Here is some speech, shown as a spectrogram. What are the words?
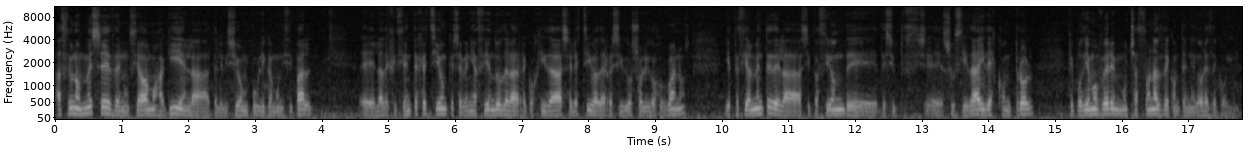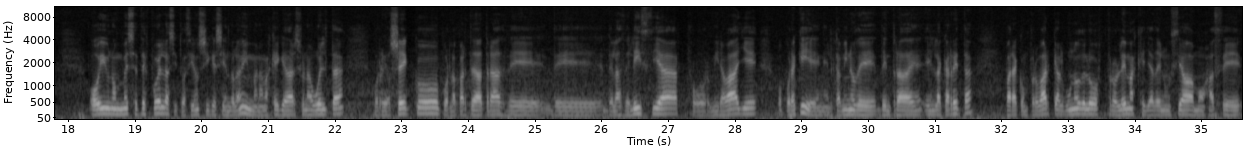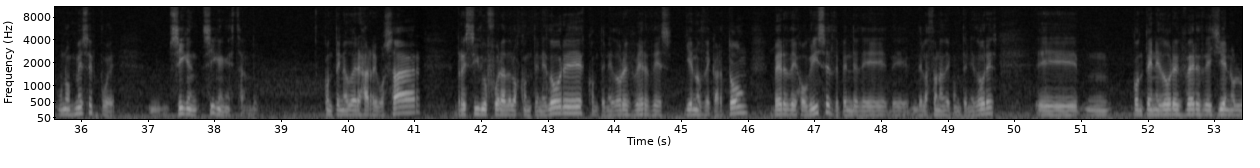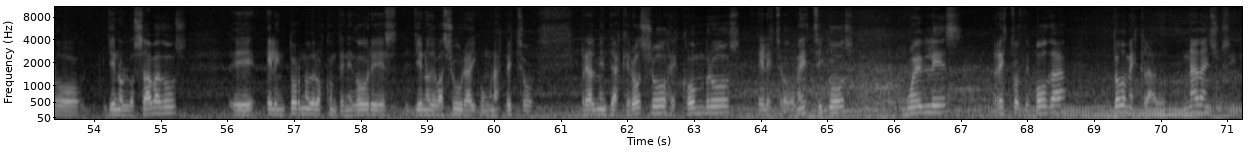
Hace unos meses denunciábamos aquí en la televisión pública municipal eh, la deficiente gestión que se venía haciendo de la recogida selectiva de residuos sólidos urbanos y especialmente de la situación de, eh, suciedad y descontrol que podíamos ver en muchas zonas de contenedores de coín. Hoy, unos meses después, la situación sigue siendo la misma, nada más que hay que darse una vuelta por Río Seco, por la parte de atrás de, Las Delicias, por Miravalle o por aquí, en el camino de, entrada en, la carreta, para comprobar que algunos de los problemas que ya denunciábamos hace unos meses, pues siguen, siguen estando. Contenedores a rebosar, residuos fuera de los contenedores, contenedores verdes llenos de cartón, verdes o grises, depende de, la zona de contenedores, eh, mm, contenedores verdes llenos los, llenos los sábados, eh, el entorno de los contenedores lleno de basura y con un aspecto realmente asqueroso, escombros, electrodomésticos, muebles, restos de poda, todo mezclado, nada en su sitio.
